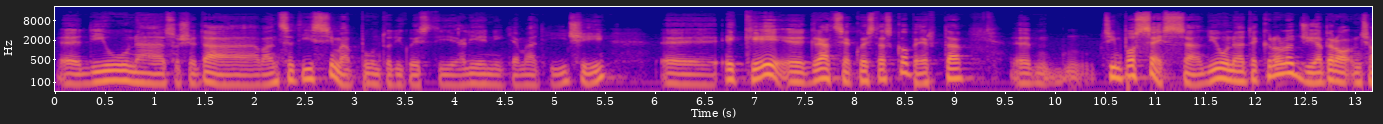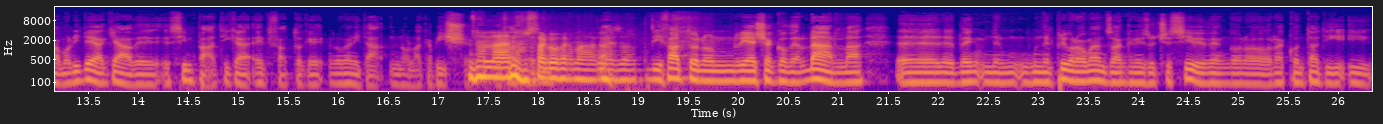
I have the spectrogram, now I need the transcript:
eh, di una società avanzatissima, appunto di questi alieni chiamati IC, eh, e che eh, grazie a questa scoperta ehm, si impossessa di una tecnologia, però diciamo, l'idea chiave simpatica è il fatto che l'umanità non la capisce. Non, la- non sa non- governarla, eh, esatto. di fatto non riesce a governarla. eh, nel, nel primo romanzo, anche nei successivi, vengono raccontati i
